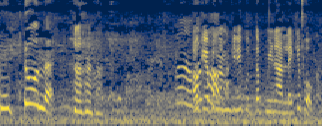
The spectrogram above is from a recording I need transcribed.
മുട്ടൂന്ന് ഓക്കെ അപ്പൊ നമുക്കിനി കുത്തബ് മീനാറിലേക്ക് പോകാം.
